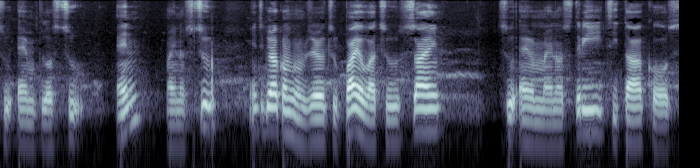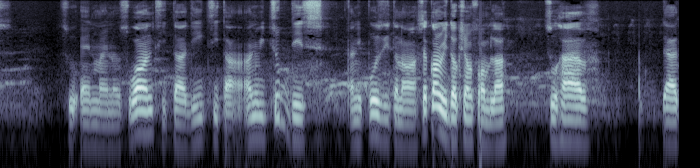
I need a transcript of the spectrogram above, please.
2m plus 2n minus 2 integral comes from 0 to pi over 2 sine 2m minus 3 theta cos 2n minus 1 theta d theta. And we took this and impose it on our second reduction formula to have that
